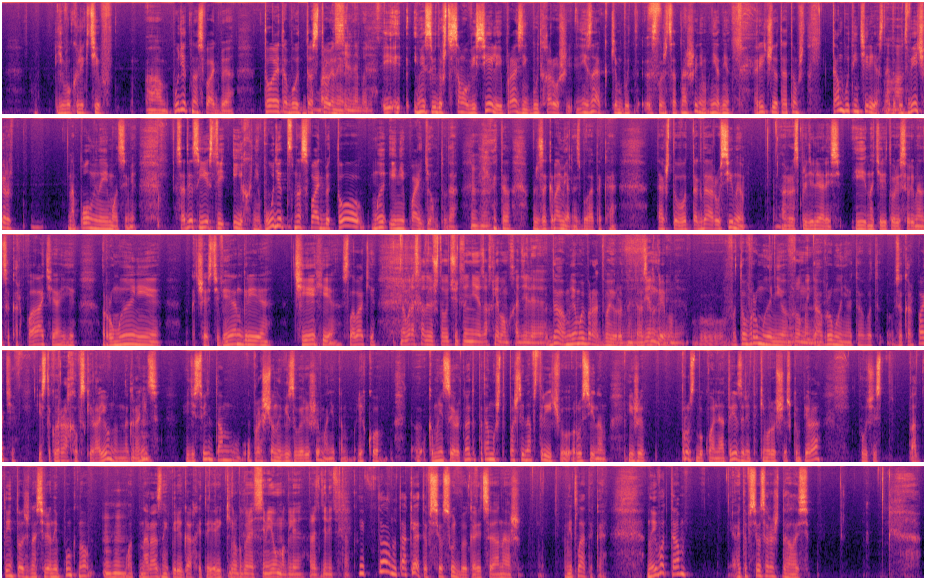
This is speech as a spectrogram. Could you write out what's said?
его коллектив а, будет на свадьбе, то это будет достойный. Брак сильный будет. И, и имеется в виду, что само веселье и праздник будет хороший. Не знаю, каким будет сложиться отношением. Нет, нет. Речь идет о том, что там будет интересно. Ага. Это будет вечер наполненные эмоциями. Соответственно, если их не будет на свадьбе, то мы и не пойдем туда. Угу. Это закономерность была такая. Так что вот тогда русины распределялись и на территории современной Закарпатья, и Румынии, отчасти Венгрии, Чехии, Словакии. Но вы рассказывали, что вы чуть ли не за хлебом ходили. Да, у меня мой брат двоюродный, в да, за хлебом. Или... Это в Румынию. В Румынию. Да, в Румынию. Это вот в Закарпатье. Есть такой Раховский район, он на границе. Угу. И действительно, там упрощенный визовый режим, они там легко э, коммуницируют. Но это потому, что пошли навстречу русинам. Их же просто буквально отрезали таким росчерком пера. Получилось один тот же населенный пункт, но угу. вот на разных берегах этой реки. Грубо говоря, семью могли разделить так. И, да, ну так это все судьба, говорится, она аж метла такая. Ну и вот там это все зарождалось.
